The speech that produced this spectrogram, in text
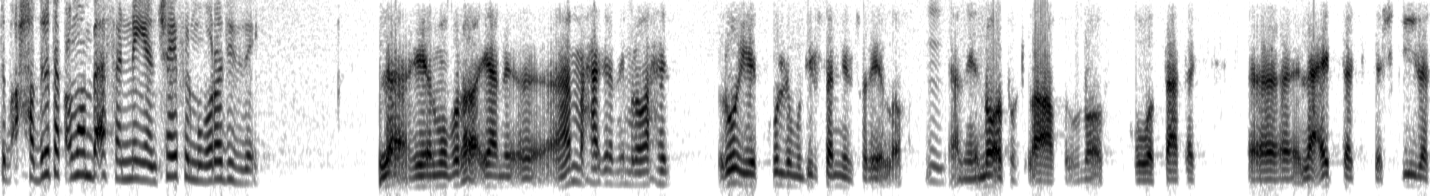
تبقى حضرتك عموما بقى فنيا شايف المباراة دي إزاي؟ لا هي المباراة يعني آه، أهم حاجة نمرة واحد رؤية كل مدير فني للفريق الآخر مم. يعني نقط الضعف ونقط القوة بتاعتك لعيبتك تشكيلك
